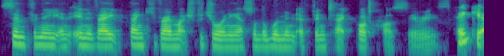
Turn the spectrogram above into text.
Symphony, and Innovate. Thank you very much for joining us on the Women of FinTech podcast series. Thank you.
